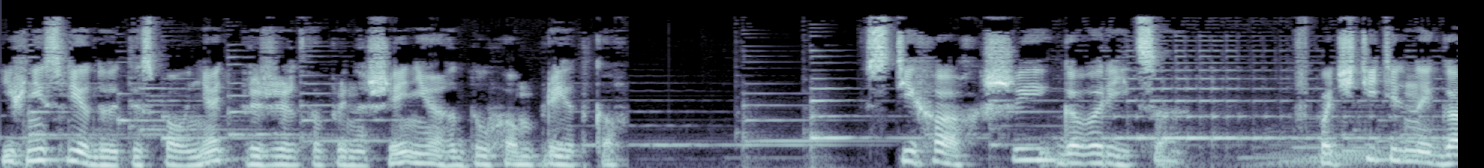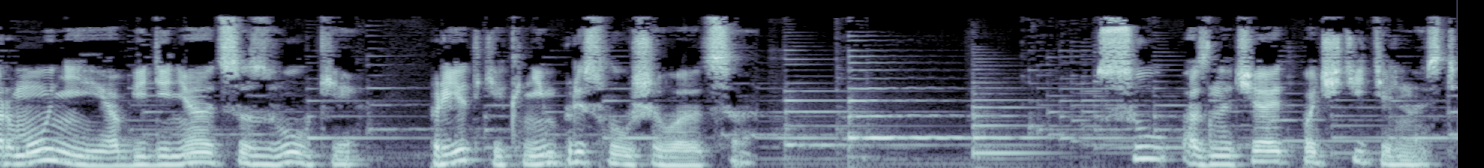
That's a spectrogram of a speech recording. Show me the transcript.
Их не следует исполнять при жертвоприношениях духам предков. В стихах Ши говорится «В почтительной гармонии объединяются звуки, предки к ним прислушиваются». Су означает почтительность,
